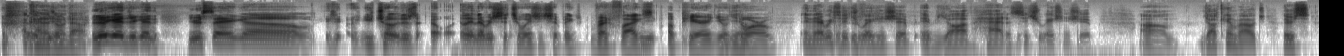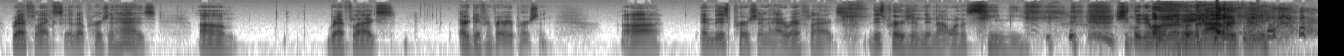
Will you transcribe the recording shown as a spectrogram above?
I kind of zoned out. You're good. You're good. You're saying um, you chose. There's in every situationship, red flags appear. You yeah. ignore them. in every situationship, if y'all have had a situationship, um, y'all can vouch. There's red flags that that person has. Um, red flags are different for every person. Uh, and this person had red flags. This person did not want to see me. she didn't want to hang out with me.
